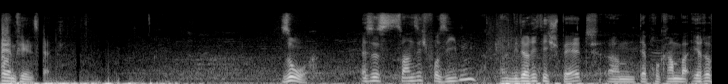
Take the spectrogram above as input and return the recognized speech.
Sehr empfehlenswert. So, es ist 20 vor 7, wieder richtig spät. Ähm, der, Programm war irre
